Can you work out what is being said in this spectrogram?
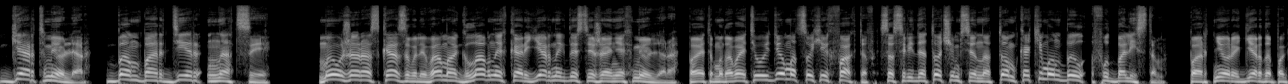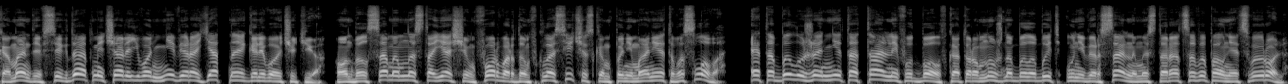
Герт Мюллер, бомбардир нации. Мы уже рассказывали вам о главных карьерных достижениях Мюллера, поэтому давайте уйдем от сухих фактов, сосредоточимся на том, каким он был футболистом. Партнеры Герда по команде всегда отмечали его невероятное голевое чутье. Он был самым настоящим форвардом в классическом понимании этого слова. Это был уже не тотальный футбол, в котором нужно было быть универсальным и стараться выполнять свою роль.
